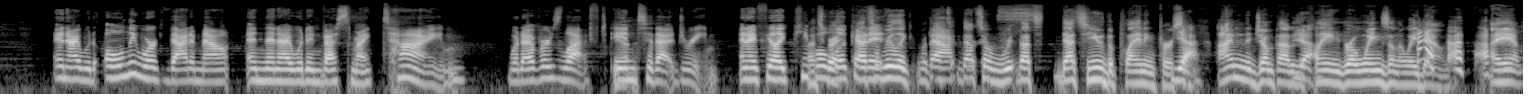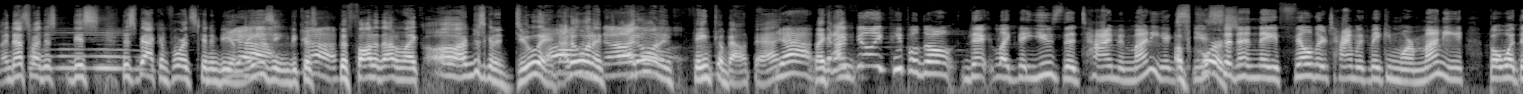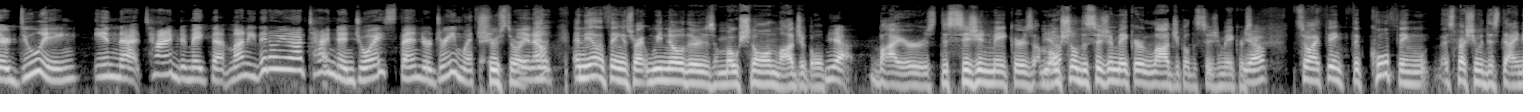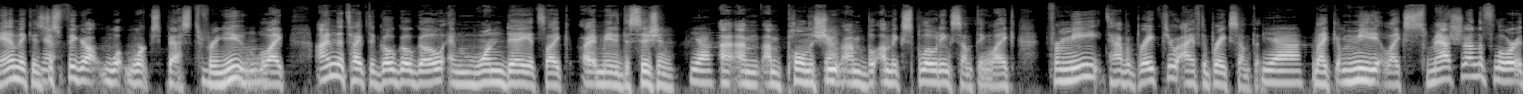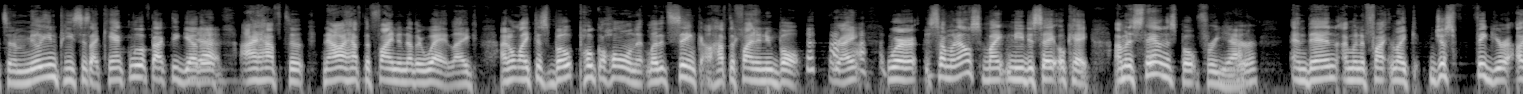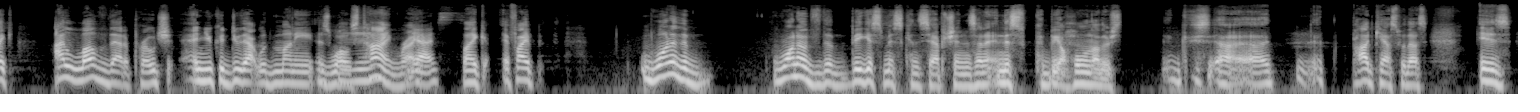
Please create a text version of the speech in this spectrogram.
And I would only work that amount. And then I would invest my time, whatever's left, Yeah. into that dream. And I feel like people look at that's it a really that's, that's a re- that's that's you the planning person Yeah. i'm the jump out of the Yeah. plane grow wings on the way down i am and that's why this this this back and forth is going to be Yeah, amazing because the thought of that i'm like oh i'm just going to do it i Oh, don't want to i don't want to think about that Yeah, like but I i'm feel like people don't. They like they use the time and money excuse, so course. then they fill their time with making more money. But what they're doing in that time to make that money, they don't even have time to enjoy, spend, or dream with it. True story. You know? And, and the other thing is, right, we know there's emotional and logical Yeah. buyers, decision makers, emotional decision maker, logical decision makers. Yep. So I think the cool thing, especially with this dynamic, is Yeah. just figure out what works best for you. Mm-hmm. Like I'm the type to go, go, go, and one day it's like I made a decision. Yeah. I, I'm I'm pulling the chute. I'm I'm exploding something. Like for me to have a breakthrough, I have to break something. Yeah. Like immediate, like smash it on the floor. It's in a million pieces. I can't glue it back together. Yeah. I have to now. I have to find another way. Like I don't like this boat. Poke a hole in it. Let it sink. I'll have to find a new boat. right? Where someone else might need to say, okay, I'm going to stay on this boat for a Yeah. year, and then I'm going to find like just figure like. I love that approach, and you could do that with money as well as time, right? Mm-hmm. Yes. Like if I, one of the, one of the biggest misconceptions, and, and this could be a whole nother uh, podcast with us, is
